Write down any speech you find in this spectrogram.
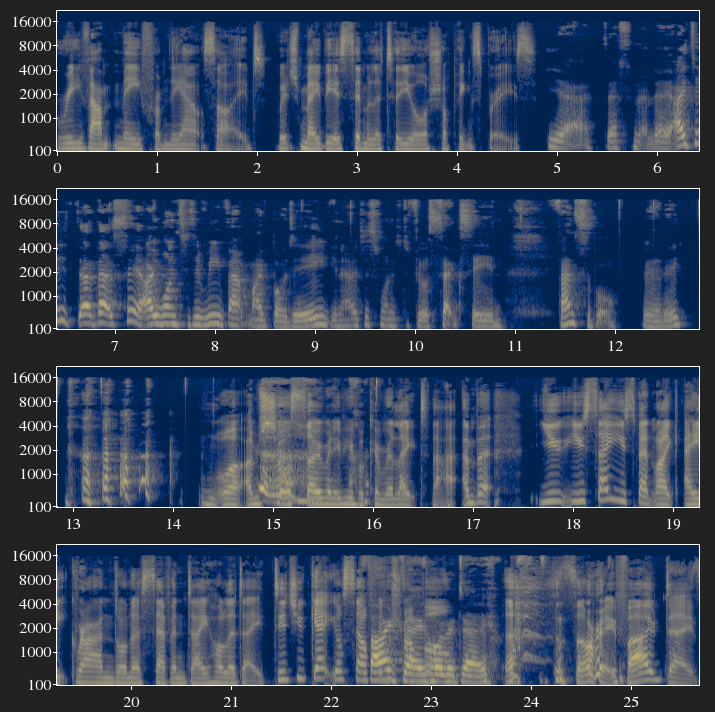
revamp me from the outside, which maybe is similar to your shopping sprees. Yeah, definitely. I did. That, that's it. I wanted to revamp my body. You know, I just wanted to feel sexy and fanciful, really. well, I'm sure so many people can relate to that. And but you you say you spent like eight grand on a seven day holiday. Did you get yourself five in trouble? holiday? Sorry, five days.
